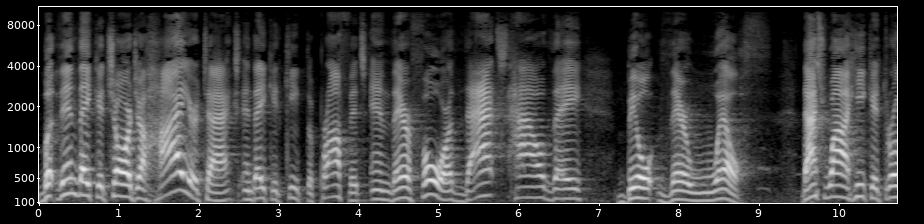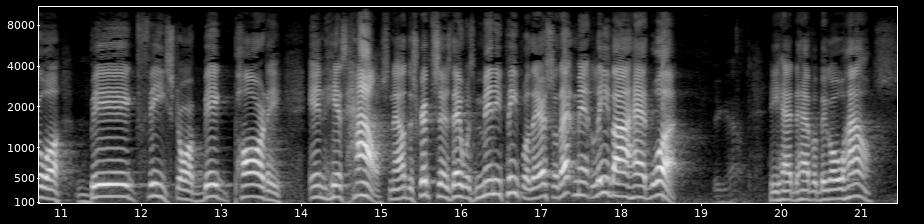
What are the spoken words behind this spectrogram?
but then they could charge a higher tax and they could keep the profits, and therefore that's how they built their wealth. That's why he could throw a big feast or a big party in his house. Now the scripture says there was many people there, so that meant Levi had what? He had to have a big old house.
